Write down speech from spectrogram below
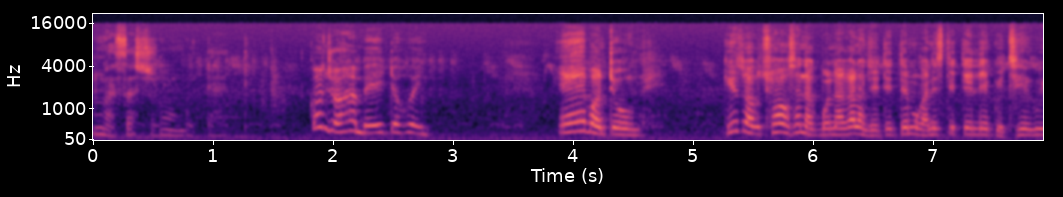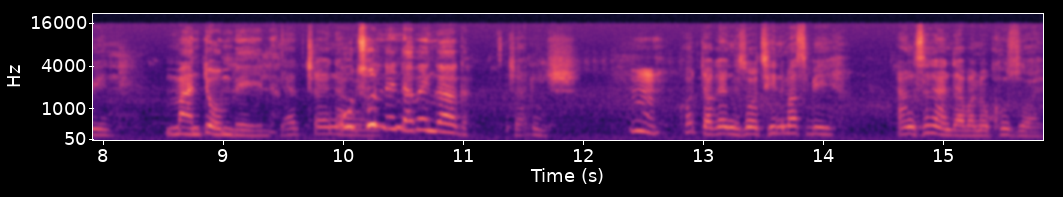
ungasashongo dade. Konje uhambe etohweni yebo ntombi. Ngizwa kuthiwa usanda kubonakala nje tetemukane isitetelego ethekwini mantombela. Ngiyakutshena uthi unendaba engaka? Njalo nje Mm. kodwa-ke ngizothini masibiya? Angisenandaba nokhuzwayo.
